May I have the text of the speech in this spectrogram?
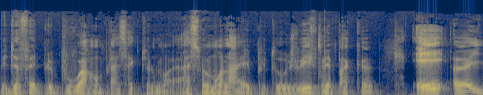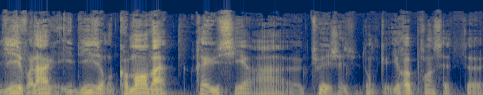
mais de fait, le pouvoir en place actuellement, à ce moment-là, est plutôt juif, mais pas que. Et euh, ils disent, voilà, ils disent comment on va réussir à euh, tuer Jésus. Donc il reprend euh,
